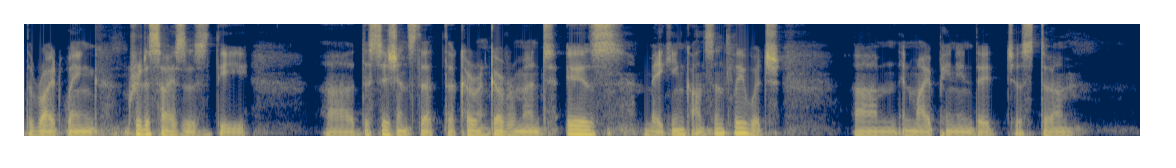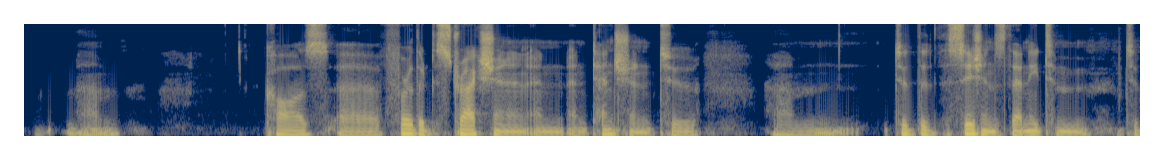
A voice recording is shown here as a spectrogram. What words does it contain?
the right wing criticizes the uh, decisions that the current government is making constantly, which, um, in my opinion, they just um, um, cause uh, further distraction and, and, tension to um, to the decisions that need to to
